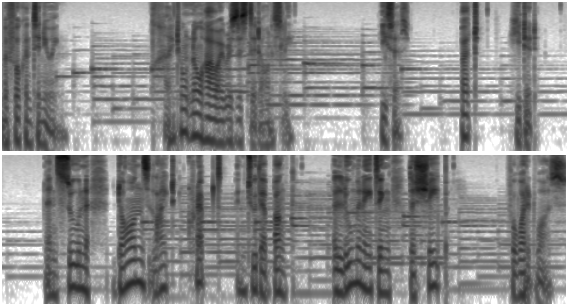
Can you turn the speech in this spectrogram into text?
before continuing. I don't know how I resisted, honestly. He says. But he did. And soon dawn's light crept into their bunk, illuminating the shape for what it was.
